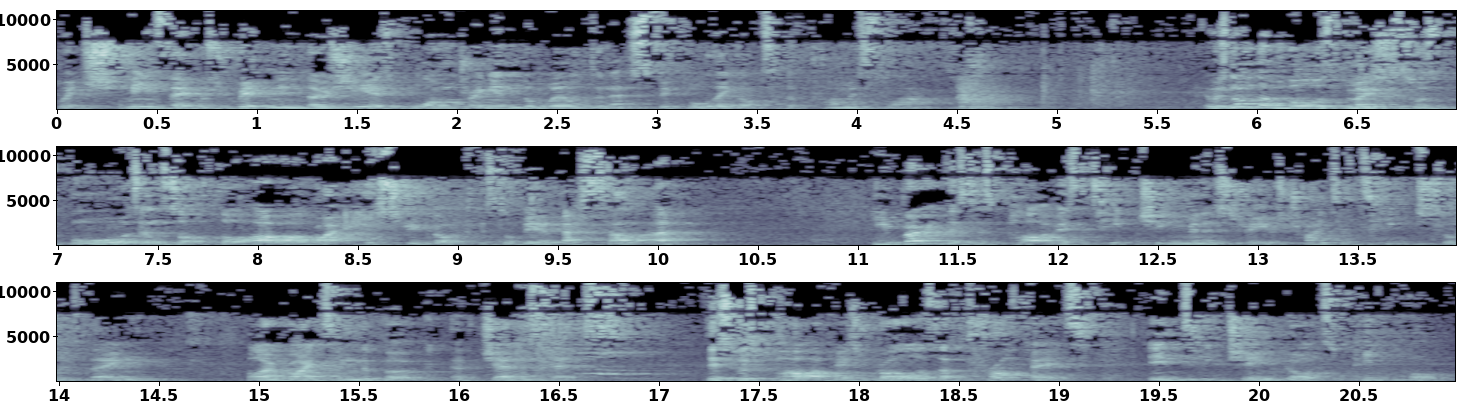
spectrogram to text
which means that it was written in those years wandering in the wilderness before they got to the promised land. It was not that Moses was bored and sort of thought, oh, I'll write a history book, this will be a bestseller. He wrote this as part of his teaching ministry. He was trying to teach something by writing the book of Genesis. This was part of his role as a prophet in teaching God's people.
